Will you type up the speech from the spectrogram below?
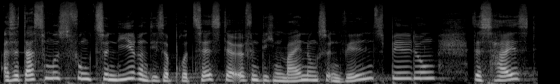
Also das muss funktionieren, dieser Prozess der öffentlichen Meinungs- und Willensbildung. Das heißt,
